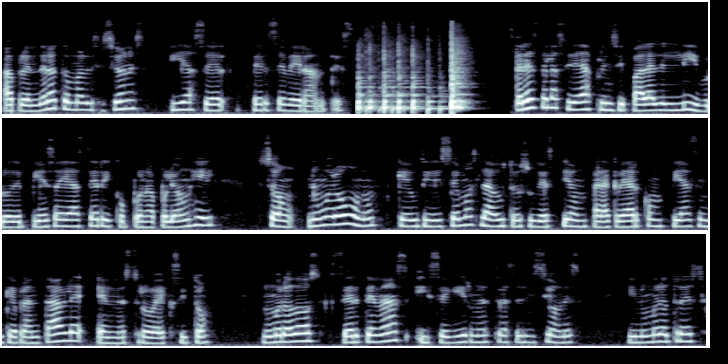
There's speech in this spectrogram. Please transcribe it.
aprender a tomar decisiones y a ser perseverantes. Tres de las ideas principales del libro de Piensa y hazte rico por Napoleón Hill son, número uno, que utilicemos la autosugestión para crear confianza inquebrantable en nuestro éxito. Número dos, ser tenaz y seguir nuestras decisiones. Y número 3,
